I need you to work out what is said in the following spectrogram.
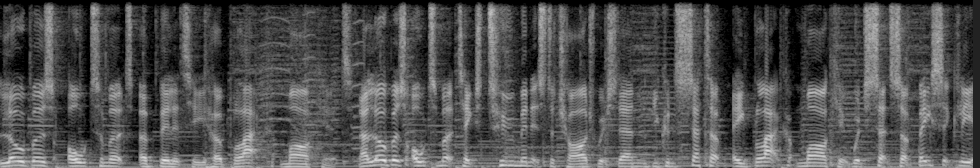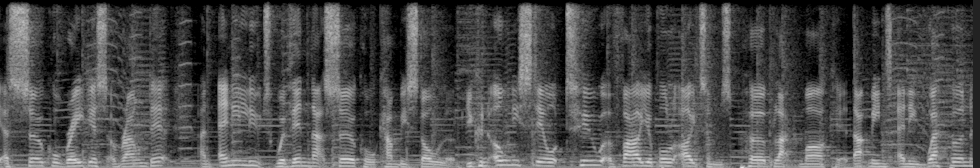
Loba's ultimate ability, her Black Market. Now, Loba's ultimate takes two minutes to charge, which then you can set up a Black Market, which sets up basically a circle radius around it, and any loot within that circle can be stolen. You can only steal two valuable items per black market. That means any weapon,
